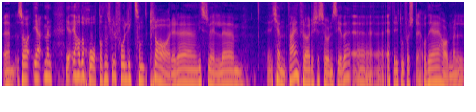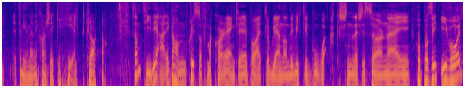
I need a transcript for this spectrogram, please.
em, så, ja, men jeg, jeg hadde håpet at den skulle få litt sånn klarere visuelle eh, kjennetegn fra regissørens side eh, etter de to første. Og det har den vel etter min mening kanskje ikke helt klart, da. Samtidig er ikke han Christopher McQuarrie egentlig på vei til å bli en av de virkelig gode actionregissørene i håper å si, i vår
